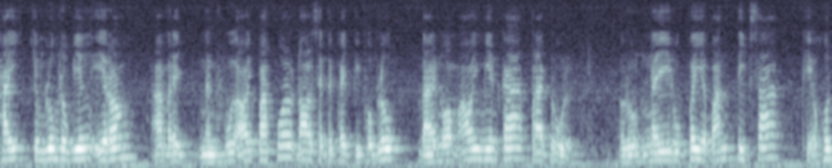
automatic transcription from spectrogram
ថៃចំនួនរវាងអ៊ីរ៉ង់អាមេរិកនឹងធ្វើឲ្យប៉ះពាល់ដល់សេដ្ឋកិច្ចពិភពលោក ដែលនាំឲ្យមានការប្រែប្រួលនៃរូបិយប័ណ្ណទីផ្សារភាគហ៊ុន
